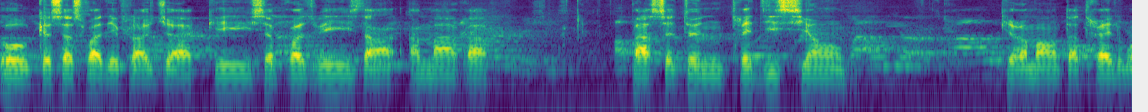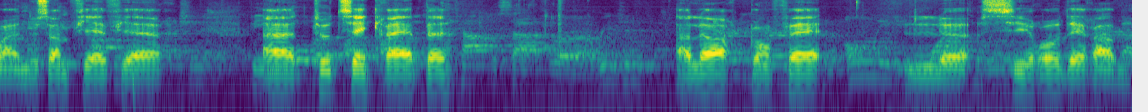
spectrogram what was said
ou que ce soit des flapjacks qui se produisent dans Amara, parce que c'est une tradition qui remonte à très loin. Nous sommes fiers, fiers à toutes ces crêpes alors qu'on fait le sirop d'érable.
